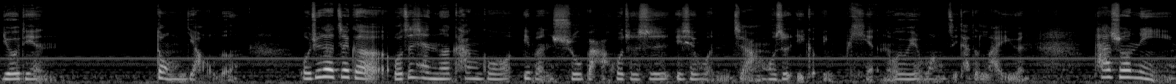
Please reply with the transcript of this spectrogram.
有点动摇了。我觉得这个，我之前呢看过一本书吧，或者是一些文章，或是一个影片，我有点忘记它的来源。他说你。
